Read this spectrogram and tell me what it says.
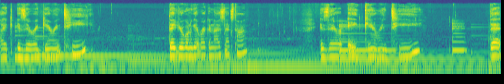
Like, is there a guarantee that you're going to get recognized next time? Is there a guarantee that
